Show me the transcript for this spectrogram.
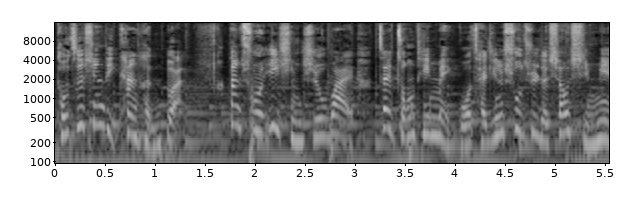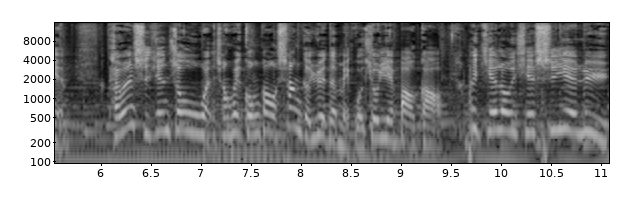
投资心底看很短。但除了疫情之外，在总体美国财经数据的消息面，台湾时间周五晚上会公告上个月的美就业报告会揭露一些失业率、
